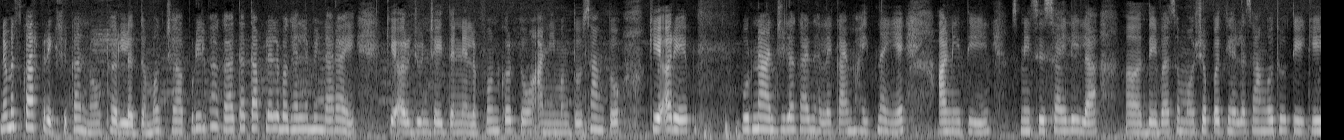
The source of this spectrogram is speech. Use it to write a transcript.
नमस्कार प्रेक्षकांनो ठरलं तर मग ज्या पुढील भागात आता आपल्याला बघायला मिळणार आहे की अर्जुन चैतन्याला फोन करतो आणि मग तो सांगतो की अरे पूर्ण आजीला काय झालं आहे काय माहीत नाही आहे आणि ती मिसेस सायलीला देवासमोर शपथ घ्यायला सांगत होती की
